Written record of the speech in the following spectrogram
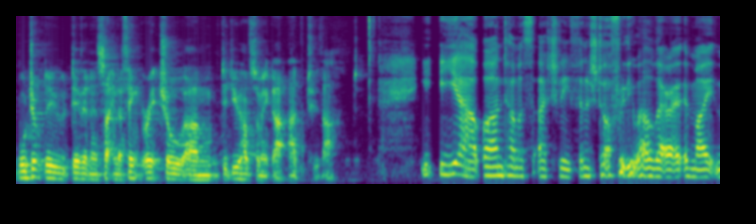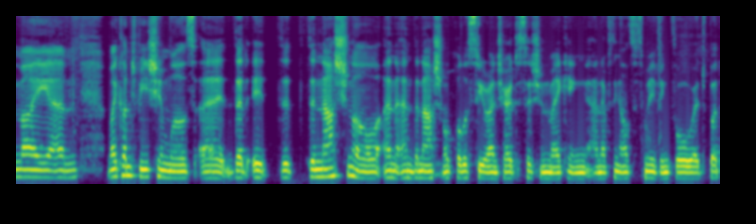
we'll jump to David in a second. I think Rachel, um, did you have something to add to that? Yeah, well, Antonis actually finished off really well there. Uh, my my um my contribution was uh, that it the, the national and, and the national policy around shared decision making and everything else is moving forward. But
